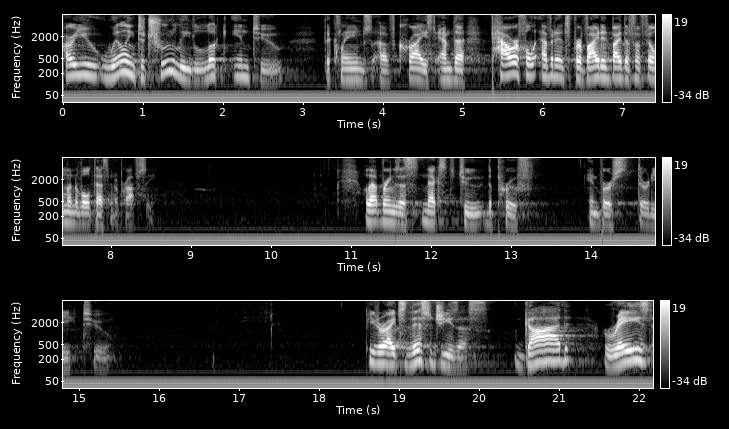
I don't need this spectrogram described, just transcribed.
Are you willing to truly look into the claims of Christ and the powerful evidence provided by the fulfillment of Old Testament prophecy? Well, that brings us next to the proof in verse 32. Peter writes, This Jesus, God raised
